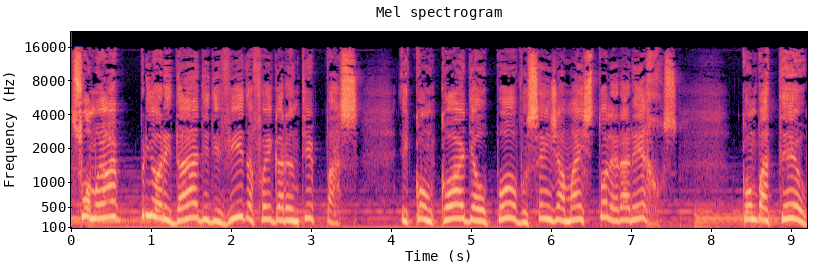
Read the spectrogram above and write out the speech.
Sua maior prioridade de vida foi garantir paz e concórdia ao povo sem jamais tolerar erros. Combateu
